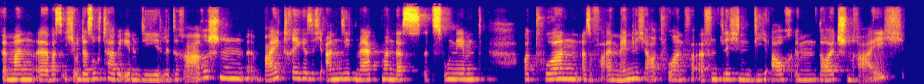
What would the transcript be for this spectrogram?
Wenn man, äh, was ich untersucht habe, eben die literarischen äh, Beiträge sich ansieht, merkt man, dass zunehmend Autoren, also vor allem männliche Autoren veröffentlichen, die auch im Deutschen Reich,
